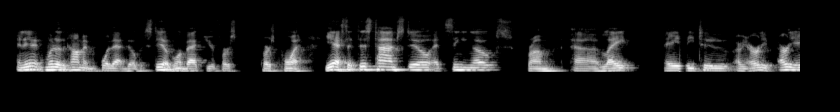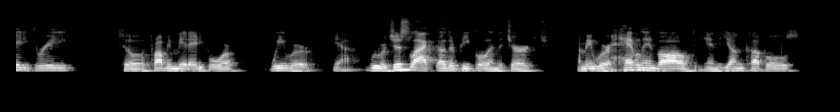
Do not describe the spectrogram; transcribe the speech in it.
And then one other comment before that, though, but still going back to your first first point. Yes, at this time, still at Singing Oaks from uh, late '82, I mean early early '83 till probably mid '84, we were yeah we were just like other people in the church. I mean, we were heavily involved in the young couples.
